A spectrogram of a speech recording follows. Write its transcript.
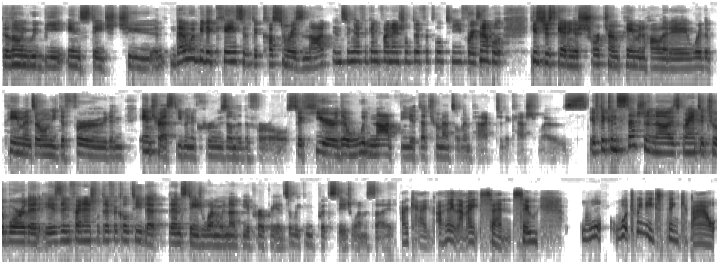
the loan would be in stage two. And that would be the case if the customer is not in significant financial difficulty. For example, he's just getting a short-term payment holiday where the payments are only deferred and interest even accrues on the deferral. So here there would not be a detrimental impact to the cash flows. If the concession now is granted to a borrower that is in financial difficulty, that then stage one would not be appropriate. So we can put stage one aside. Okay, I think that makes sense. So, what what do we need to think about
